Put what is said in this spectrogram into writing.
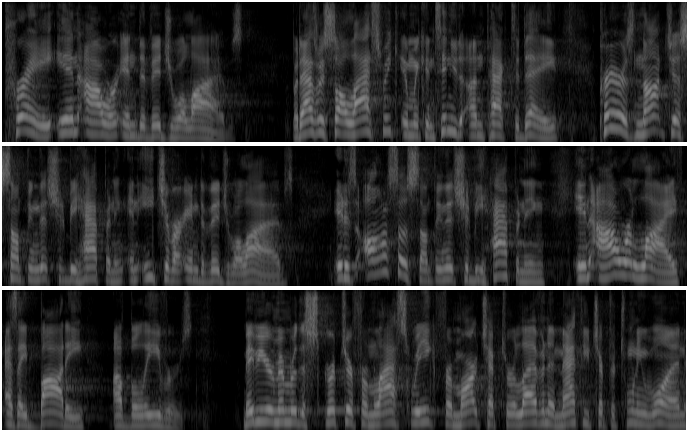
pray in our individual lives. But as we saw last week and we continue to unpack today, prayer is not just something that should be happening in each of our individual lives it is also something that should be happening in our life as a body of believers. Maybe you remember the scripture from last week from Mark chapter 11 and Matthew chapter 21.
